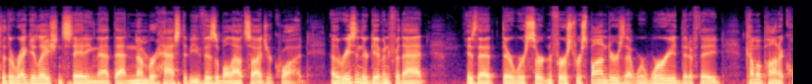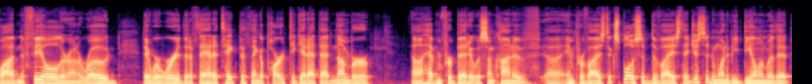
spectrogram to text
to the regulation stating that that number has to be visible outside your quad. Now, the reason they're given for that is that there were certain first responders that were worried that if they come upon a quad in a field or on a road, they were worried that if they had to take the thing apart to get at that number, uh, heaven forbid it was some kind of uh, improvised explosive device. They just didn't want to be dealing with it.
